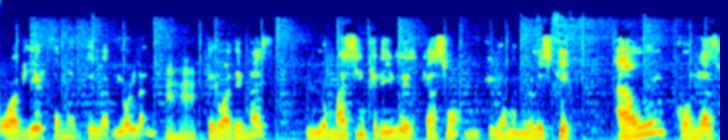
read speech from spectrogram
o abiertamente la violan, pero además lo más increíble del caso, mi querido Manuel, es que aún con las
